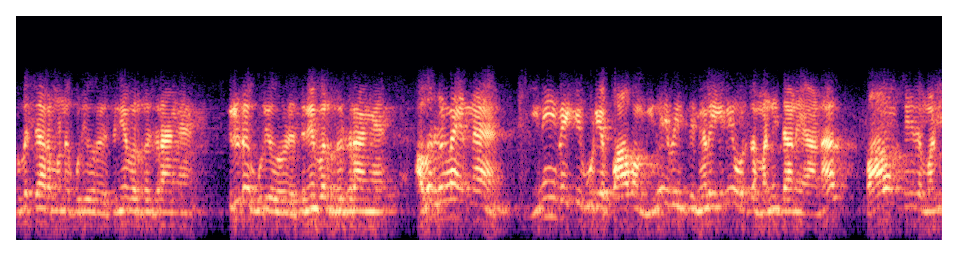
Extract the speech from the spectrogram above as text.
விபச்சாரம் பண்ணக்கூடிய ஒரு சினியவர் இருக்கிறாங்க. திருடக்கூடிய ஒரு சினிவர் இருக்கிறாங்க. அவர்கள்லாம் என்ன? இணை வைக்கக்கூடிய பாவம் இணை வைத்த நிலையிலே ஒருத்தன் மன்னித்தானே. ஆனால் பாவம் செய்த மண்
